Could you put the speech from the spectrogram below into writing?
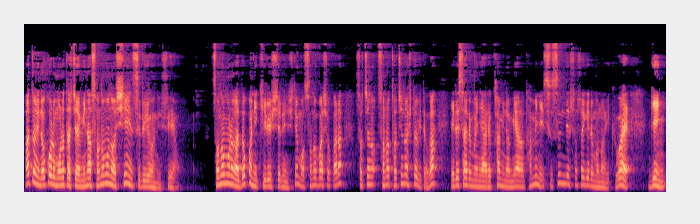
後に残る者たちは皆そのものを支援するようにせよ。そのものがどこに起立しているにしても、その場所からその、その土地の人々がエルサレムにある神の宮のために進んで捧げるものに加え、銀、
